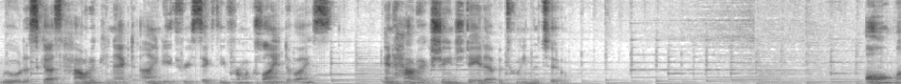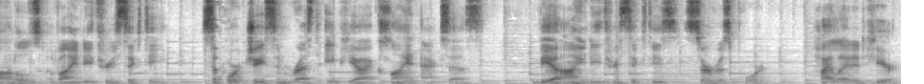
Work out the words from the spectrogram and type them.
we will discuss how to connect IND360 from a client device and how to exchange data between the two. All models of IND360 support JSON REST API client access via IND360's service port, highlighted here.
